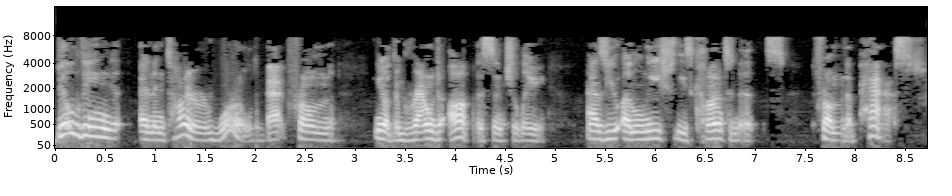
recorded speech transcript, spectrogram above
building an entire world back from, you know, the ground up essentially as you unleash these continents from the past.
